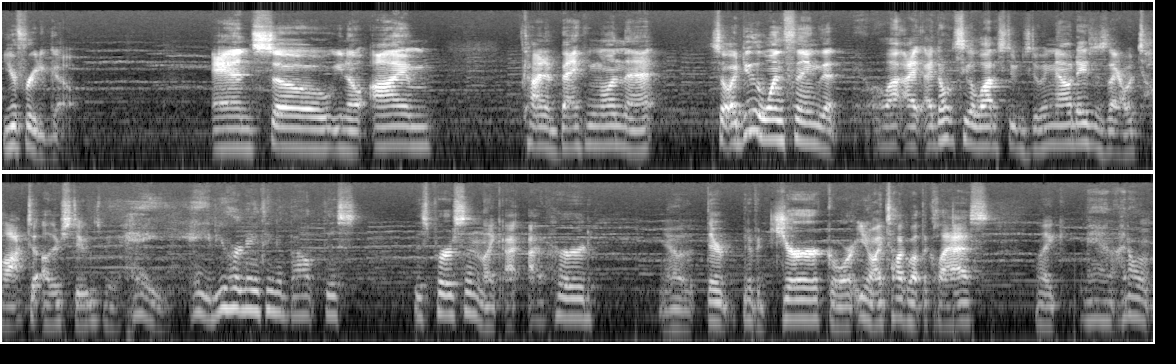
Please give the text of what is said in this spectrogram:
you're free to go. And so, you know, I'm kind of banking on that. So I do the one thing that I, I don't see a lot of students doing nowadays is like I would talk to other students, be like, hey, hey, have you heard anything about this this person? Like I, I've heard, you know, they're a bit of a jerk, or you know, I talk about the class. Like, man, I don't.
